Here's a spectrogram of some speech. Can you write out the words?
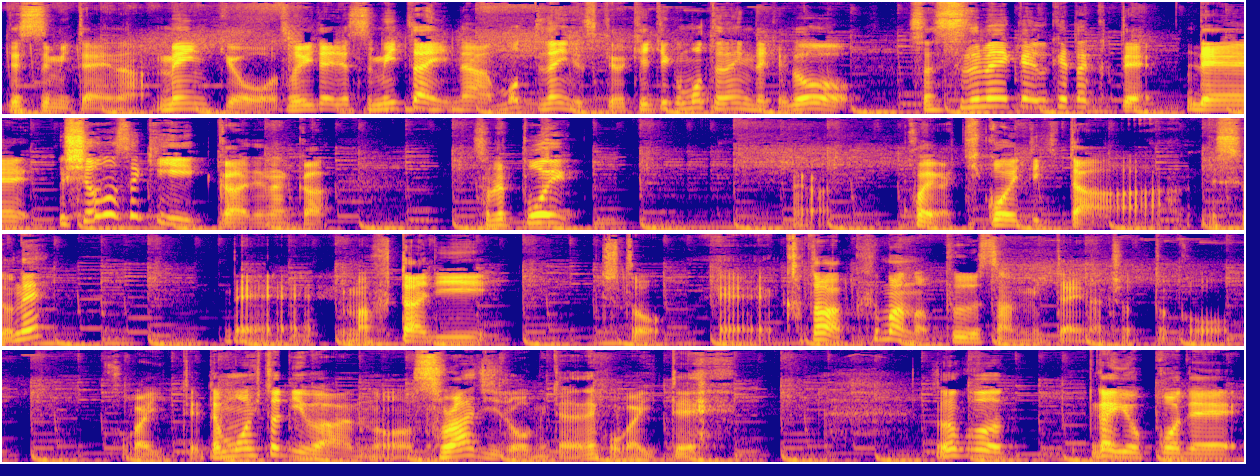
ですみたいな、免許を取りたいですみたいな、持ってないんですけど、結局持ってないんだけど、説明会受けたくて、で、後ろの席からね、なんか、それっぽい、なんか、声が聞こえてきたんですよね。で、まあ、2人、ちょっと、えー、片は熊野プーさんみたいな、ちょっとこう、子がいて、で、もう1人は、あの、そらジローみたいな、子がいて、その子が横で、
